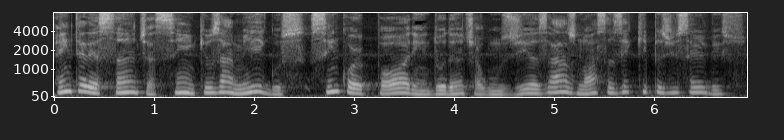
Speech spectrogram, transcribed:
É interessante assim que os amigos se incorporem durante alguns dias às nossas equipes de serviço.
